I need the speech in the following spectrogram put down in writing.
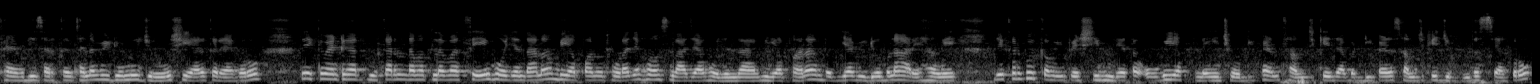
ਫੈਮਿਲੀ ਸਰਕਲ 'ਚ ਹੈ ਨਾ ਵੀਡੀਓ ਨੂੰ ਜ਼ਰੂਰ ਸ਼ੇਅਰ ਕਰਿਆ ਕਰੋ। ਅਤੇ ਕਮੈਂਟ ਕਰਨ ਦਾ ਮਤਲਬ ਬਸ ਇਹ ਹੋ ਜਾਂਦਾ ਨਾ ਵੀ ਆਪਾਂ ਨੂੰ ਥੋੜ੍ਹਾ ਜਿਹਾ ਹੌਂਸਲਾ ਜਿਹਾ ਹੋ ਜਾਂਦਾ ਵੀ ਆਪਾਂ ਨਾ ਵਧੀਆ ਵੀਡੀਓ ਬਣਾ ਰਹੇ ਹਾਂਗੇ। ਜੇਕਰ ਕੋਈ ਕਮੀ ਪੇਸ਼ੀ ਹੁੰਦੀ ਹੈ ਤਾਂ ਉਹ ਵੀ ਆਪਣੀ ਛੋਟੀ ਭੈਣ ਸਮਝ ਕੇ ਜਾਂ ਵੱਡੀ ਭੈਣ ਸਮਝ ਕੇ ਜ਼ਰੂਰ ਦੱਸਿਆ ਕਰੋ।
